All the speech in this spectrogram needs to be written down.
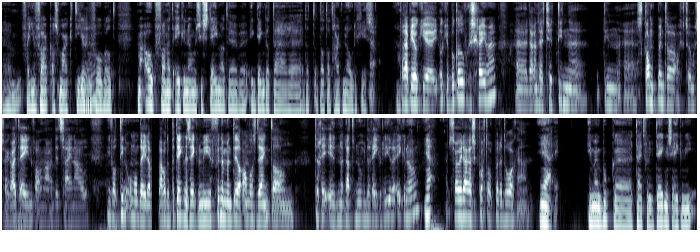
um, van je vak als marketeer mm -hmm. bijvoorbeeld. Maar ook van het economisch systeem wat we hebben. Ik denk dat daar, uh, dat, dat, dat hard nodig is. Ja. Ja. Daar heb je ook je, ook je boek over geschreven. Uh, daarin zet je tien, uh, tien uh, standpunten, als ik het zo mag zeggen, uiteen. Van, nou, dit zijn nou in ieder geval tien onderdelen waarop de betekeniseconomie fundamenteel anders denkt dan de, laten we noemen, de reguliere econoom. Ja. Zou je daar eens kort op willen doorgaan? Ja, in mijn boek Tijd voor de betekeniseconomie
